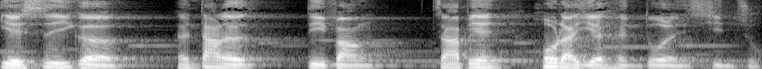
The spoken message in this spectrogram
也是一个很大的地方，那边后来也很多人信主，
